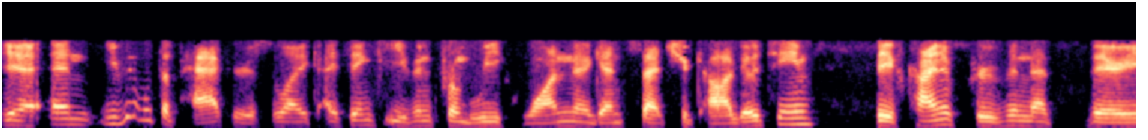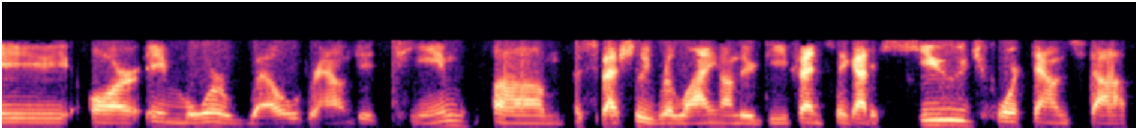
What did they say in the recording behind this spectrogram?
Yeah, and even with the Packers, like I think even from week one against that Chicago team, they've kind of proven that they are a more well-rounded team, um, especially relying on their defense. They got a huge fourth down stop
